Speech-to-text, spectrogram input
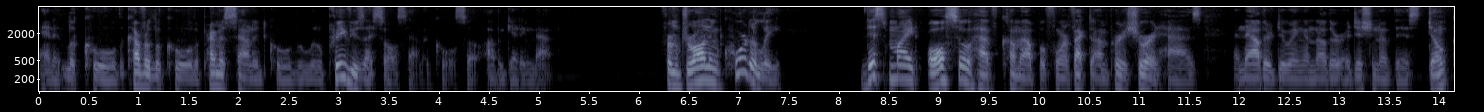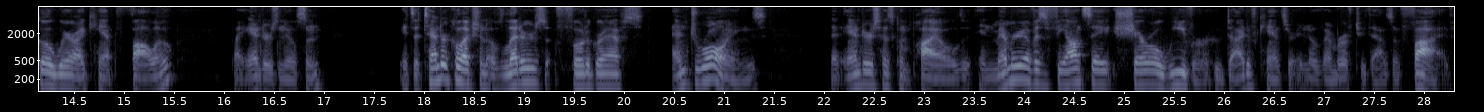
and it looked cool. The cover looked cool. The premise sounded cool. The little previews I saw sounded cool. So I'll be getting that. From Drawn and Quarterly, this might also have come out before. In fact, I'm pretty sure it has. And now they're doing another edition of this. Don't Go Where I Can't Follow by Anders Nilsson. It's a tender collection of letters, photographs, and drawings that Anders has compiled in memory of his fiancee Cheryl Weaver, who died of cancer in November of 2005.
